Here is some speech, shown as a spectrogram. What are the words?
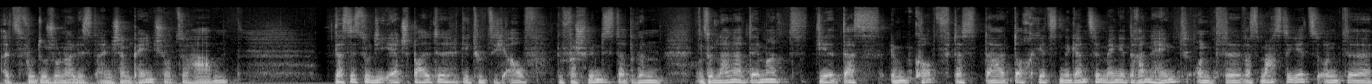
als Fotojournalist einen Champagne-Shot zu haben, das ist so die Erdspalte, die tut sich auf, du verschwindest da drin und solange dämmert dir das im Kopf, dass da doch jetzt eine ganze Menge dranhängt und äh, was machst du jetzt und äh,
